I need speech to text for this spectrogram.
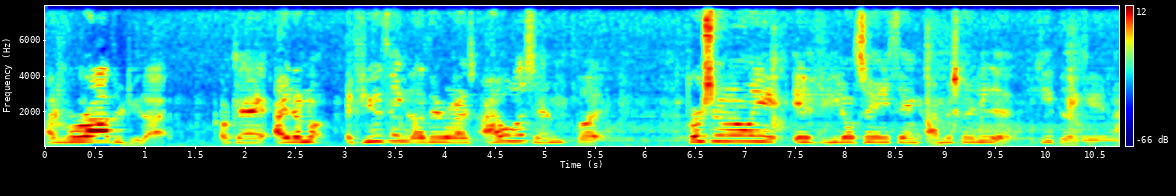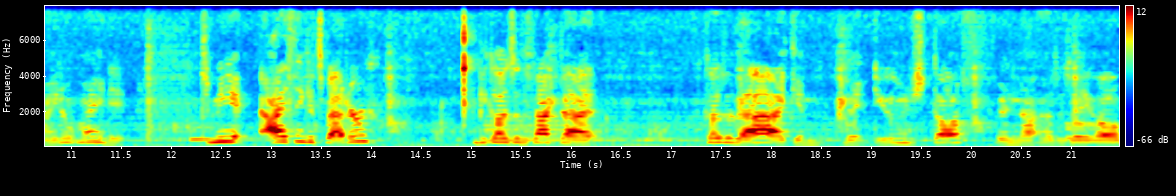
I'd rather do that. Okay, I don't know if you think otherwise. I will listen, but personally, if you don't say anything, I'm just gonna do it. Keep it like it. I don't mind it. To me, I think it's better because of the fact that because of that I can do stuff and not have to say, oh,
